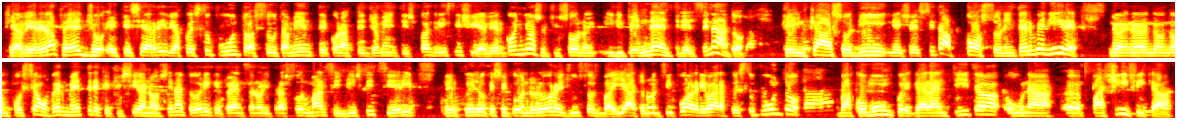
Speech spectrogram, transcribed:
che avere la peggio e che si arrivi a questo punto assolutamente con atteggiamenti squadristici è vergognoso. Ci sono i, dipendenti del Senato che in caso di necessità possono intervenire. Noi, non possiamo permettere che ci siano senatori che pensano di trasformarsi in giustizieri per quello che secondo loro è giusto o sbagliato. Non si può arrivare a questo punto, va comunque garantita una eh, pacifica,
